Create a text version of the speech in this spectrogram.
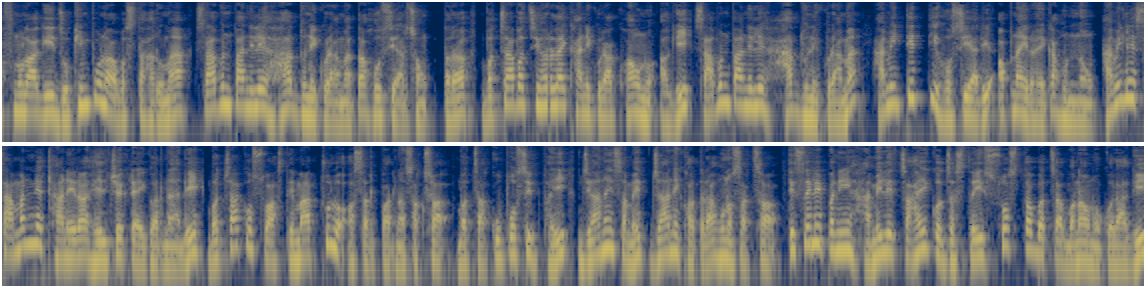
आफ्नो लागि जोखिमपूर्ण अवस्थाहरूमा साबुन पानीले हात धुने कुरामा त होसियार छौं। तर बच्चा बच्चीहरूलाई खानेकुरा खुवाउनु अघि साबुन पानीले हात धुने कुरामा हामी त्यति होसियारी अप्नाइरहेका हुन्नौ। हामीले सामान्य ठानेर हेलचेक गर्नाले बच्चाको स्वास्थ्यमा ठूलो असर पर्न सक्छ। बच्चा कुपोषित भई ज्यानै समेत जाने खतरा हुन सक्छ। त्यसैले पनि हामीले चाहेको जस्तै स्वस्थ बच्चा बनाउनको लागि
